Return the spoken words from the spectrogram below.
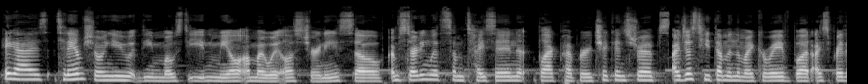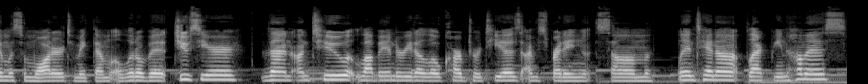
Hey guys, today I'm showing you the most eaten meal on my weight loss journey. So I'm starting with some Tyson black pepper chicken strips. I just heat them in the microwave, but I spray them with some water to make them a little bit juicier. Then on two La Banderita low carb tortillas, I'm spreading some Lantana black bean hummus.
